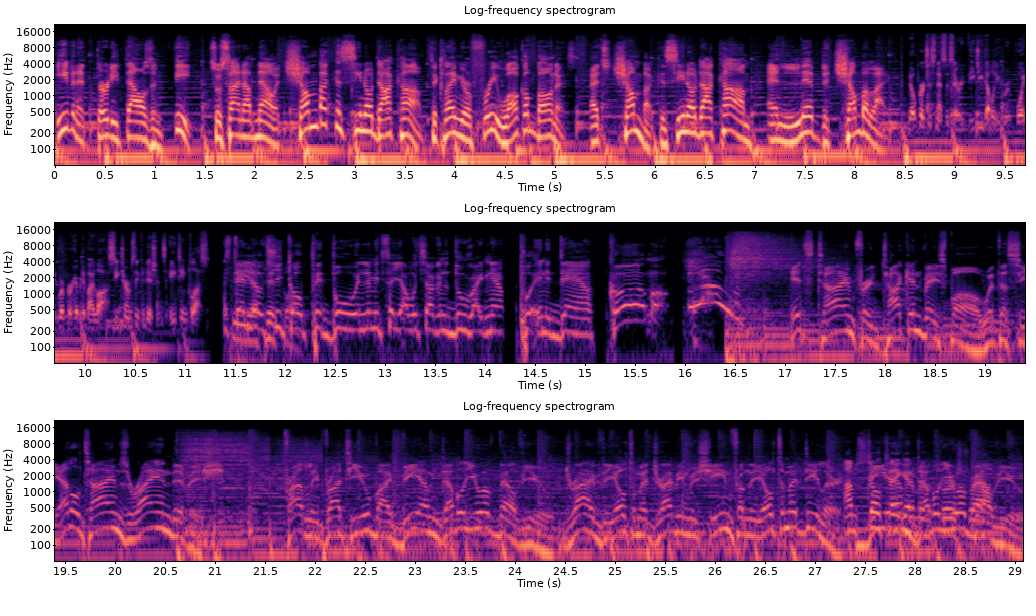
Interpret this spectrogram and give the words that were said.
even at 30,000 feet. So sign up now at chumbacasino.com to claim your free welcome bonus. That's chumbacasino.com and live the Chumba life. No purchase necessary. VGW Group. Void were prohibited by law. See terms and conditions. 18 plus. It's that little Chico Pitbull, and let me tell y'all what y'all gonna do right now. Putting it down. Come on. It's time for Talking Baseball with the Seattle Times' Ryan Divish. Proudly brought to you by BMW of Bellevue. Drive the ultimate driving machine from the ultimate dealer. I'm still taking in the BMW first of round. Bellevue,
